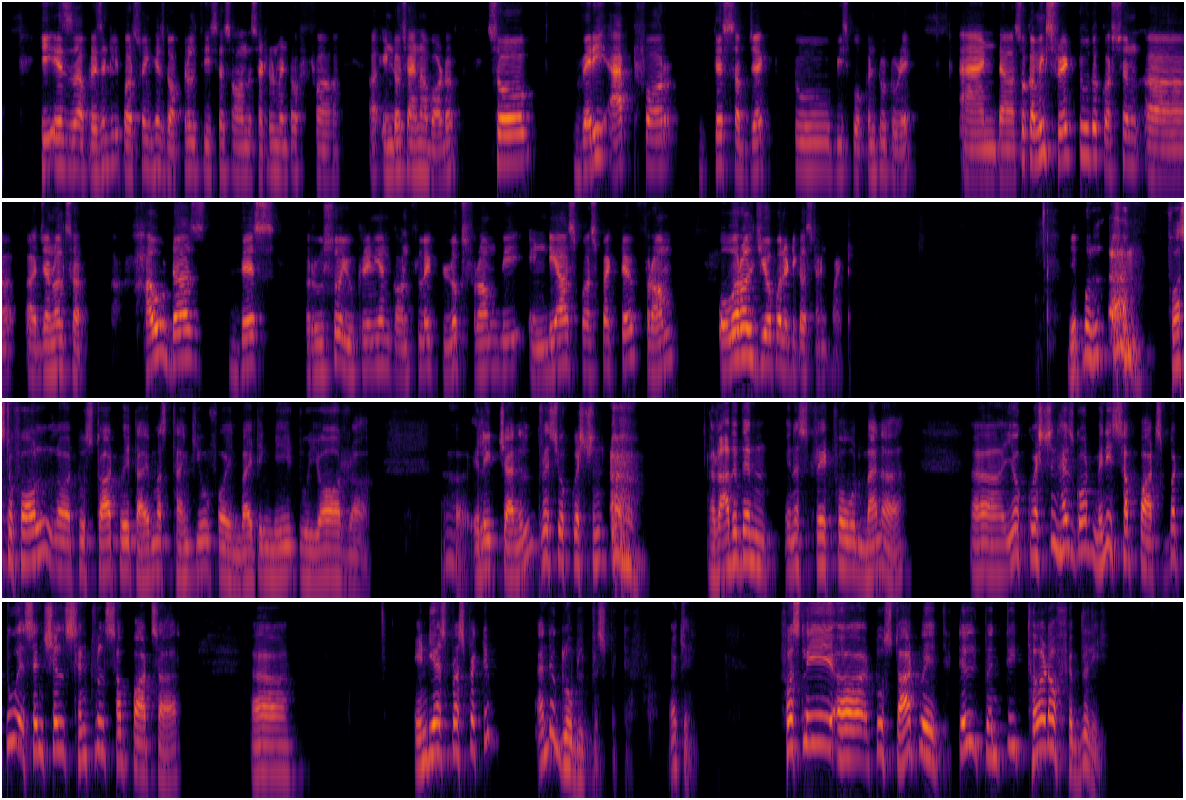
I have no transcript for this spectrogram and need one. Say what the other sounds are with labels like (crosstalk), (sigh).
He is presently pursuing his doctoral thesis on the settlement of Indo-China border. So very apt for this subject to be spoken to today. And uh, so coming straight to the question, uh, uh, General Sir, how does this Russo-Ukrainian conflict looks from the India's perspective from overall geopolitical standpoint? (clears throat) First of all, uh, to start with, I must thank you for inviting me to your uh, elite channel. Address your question (clears throat) rather than in a straightforward manner. Uh, your question has got many subparts, but two essential central subparts are uh, India's perspective and the global perspective. Okay. Firstly, uh, to start with, till 23rd of February,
